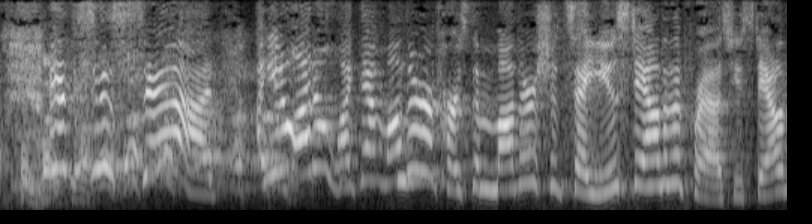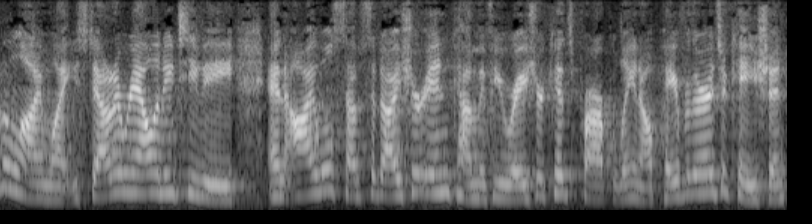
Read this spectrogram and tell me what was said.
Oh It's God. just sad. You know, I don't like that mother of hers. The mother should say, You stay out of the press, you stay out of the limelight, you stay out of reality TV, and I will subsidize your income if you raise your kids properly, and I'll pay for their education.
